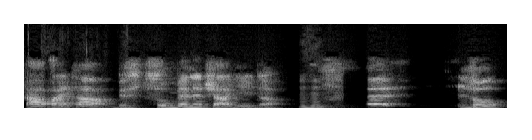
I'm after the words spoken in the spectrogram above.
Arbeiter bis zum Manager jeder. Mhm. Äh, so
